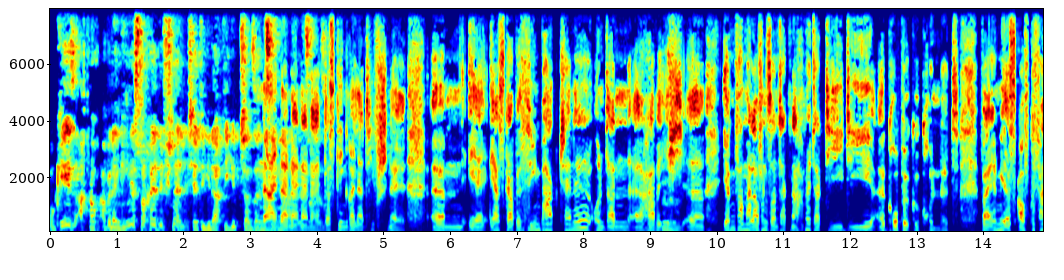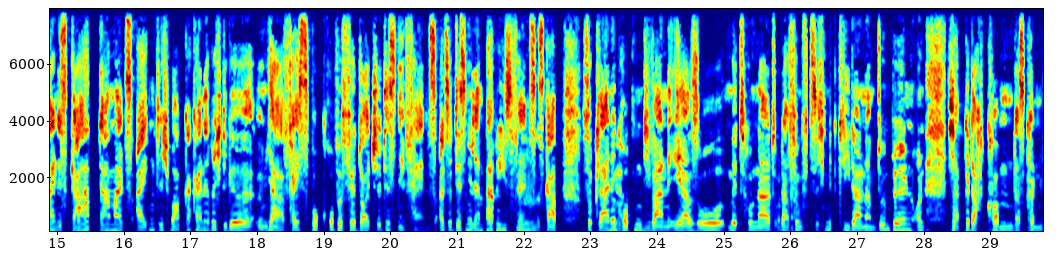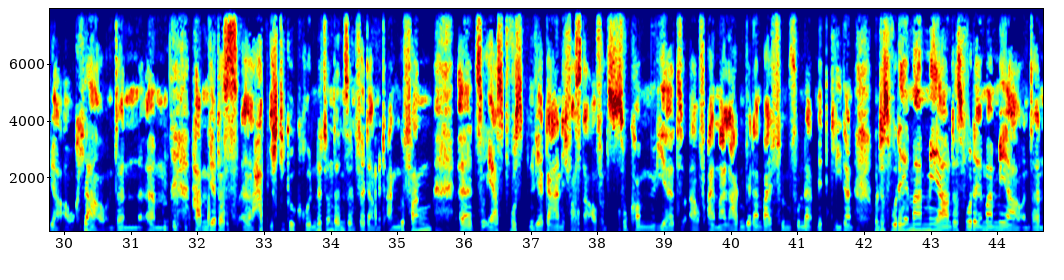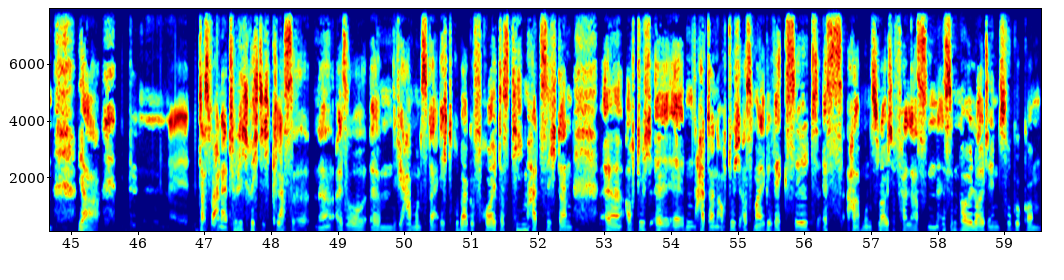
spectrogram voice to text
Okay, ach noch, aber dann ging das doch relativ schnell. Ich hätte gedacht, die gibt's schon seit Nein, nein, nein, nein, nein, so. das ging relativ schnell. Ähm, erst gab es Theme Park Channel und dann äh, habe mhm. ich äh, irgendwann mal auf einen Sonntagnachmittag die die äh, Gruppe gegründet, weil mir ist aufgefallen, es gab damals eigentlich überhaupt gar keine richtige äh, ja Facebook-Gruppe für deutsche Disney-Fans, also Disneyland Paris-Fans. Mhm. Es gab so kleine ja. Gruppen, die waren eher so mit 100 oder 50 Mitgliedern am Dümpeln und ich habe gedacht, komm, das können wir wir auch, ja. Und dann ähm, haben wir das, äh, habe ich die gegründet und dann sind wir damit angefangen. Äh, zuerst wussten wir gar nicht, was da auf uns zukommen wird. Auf einmal lagen wir dann bei 500 Mitgliedern und es wurde immer mehr und es wurde immer mehr und dann, ja, das war natürlich richtig klasse. Ne? Also ähm, wir haben uns da echt drüber gefreut. Das Team hat sich dann äh, auch durch, äh, ähm, hat dann auch durchaus mal gewechselt. Es haben uns Leute verlassen. Es sind neue Leute hinzugekommen.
